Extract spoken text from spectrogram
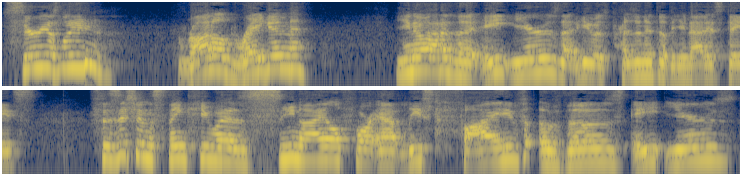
Seriously? Ronald Reagan you know, out of the eight years that he was President of the United States, physicians think he was senile for at least five of those eight years.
